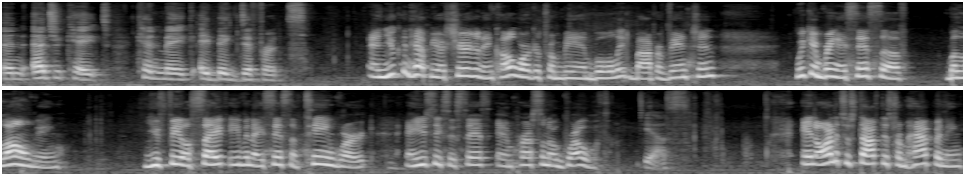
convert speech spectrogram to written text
and educate can make a big difference. And you can help your children and coworkers from being bullied by prevention. We can bring a sense of belonging. You feel safe, even a sense of teamwork, and you see success and personal growth. Yes. In order to stop this from happening,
